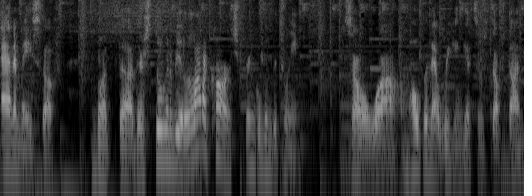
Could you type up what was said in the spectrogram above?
anime stuff. But uh, there's still going to be a lot of cars sprinkled in between. So uh, I'm hoping that we can get some stuff done.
